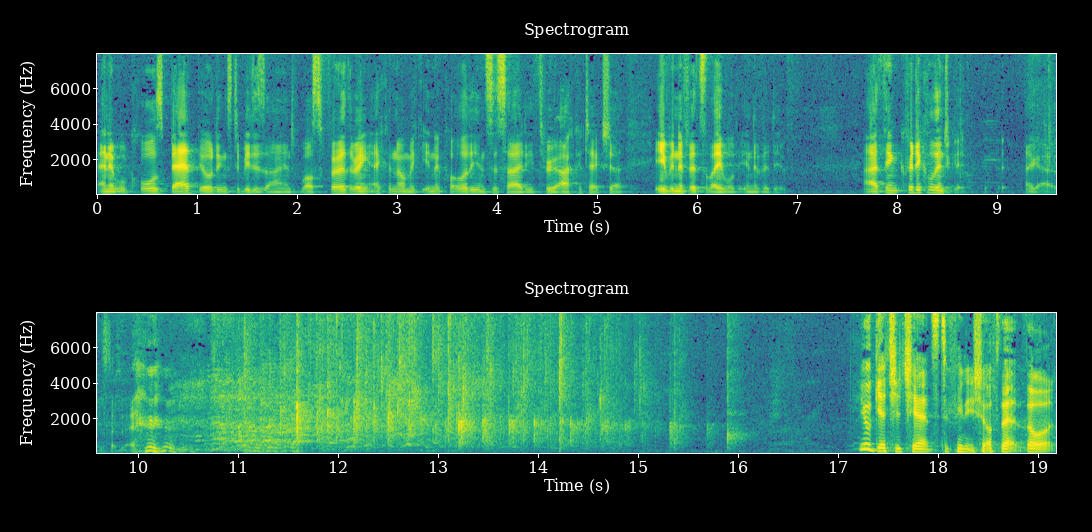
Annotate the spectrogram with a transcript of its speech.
and it will cause bad buildings to be designed whilst furthering economic inequality in society through architecture, even if it's labelled innovative. I think critical integration. Okay, You'll get your chance to finish off that thought.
